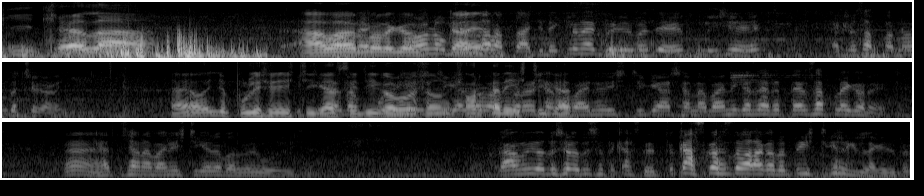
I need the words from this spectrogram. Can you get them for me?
কি খেলা। আবার মধ্যে পুলিশে একশো ছাপ্পান্ন দিচ্ছে গাড়ি। হ্যাঁ ওই যে পুলিশের স্টিকার সিটি কর্পোরেশন সরকারি স্টিকার। সেনাবাহিনীর স্টিকার সেনাবাহিনীর কাছে একটা তেল সাপ্লাই করে। হ্যাঁ হাতে সেনাবাহিনীর স্টিকার ব্যবহার করে বলে দিছে। আমি ওদের সাথে ওদের সাথে কাজ করি। তুই কাজ করতে তো ভালো কথা তুই স্টিকার কি লাগে। তোর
